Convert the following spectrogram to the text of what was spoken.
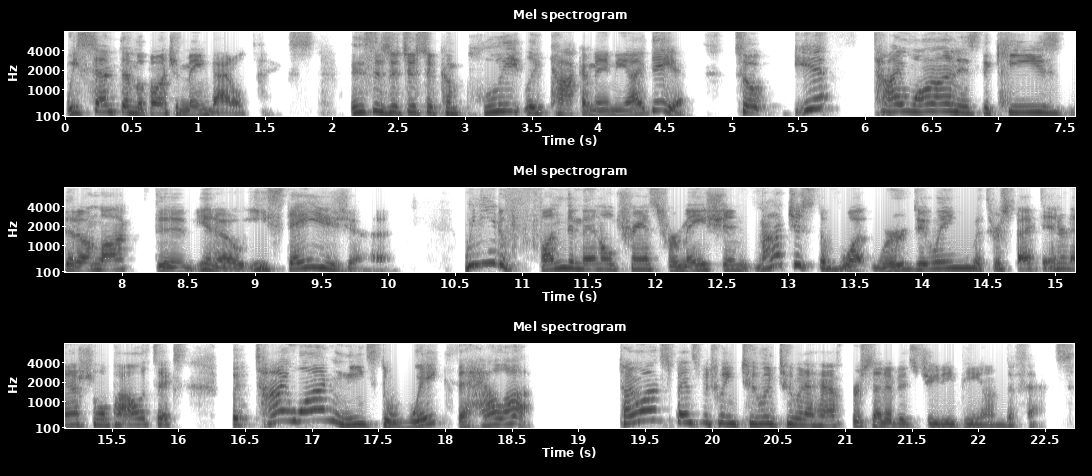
we sent them a bunch of main battle tanks. This is just a completely cockamamie idea. So if Taiwan is the keys that unlock the, you know, East Asia, we need a fundamental transformation, not just of what we're doing with respect to international politics, but Taiwan needs to wake the hell up. Taiwan spends between two and two and a half percent of its GDP on defense.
